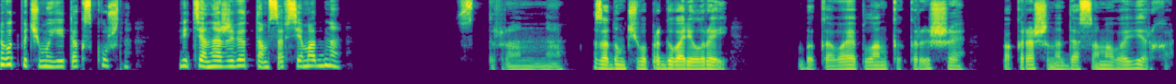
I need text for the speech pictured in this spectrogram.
Вот почему ей так скучно. Ведь она живет там совсем одна. Странно, задумчиво проговорил Рэй. Боковая планка крыши покрашена до самого верха.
